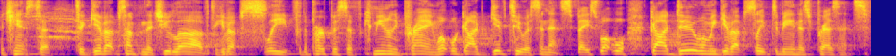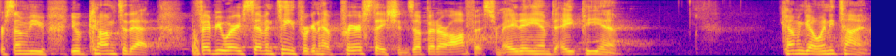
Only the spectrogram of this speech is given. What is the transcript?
a chance to, to give up something that you love, to give up sleep for the purpose of communally praying. What will God give to us in that space? What will God do when we give up sleep to be in His presence? For some of you, you'll come to that February 17th. We're going to have prayer stations up at our office from 8 a.m. to 8 p.m. Come and go anytime.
